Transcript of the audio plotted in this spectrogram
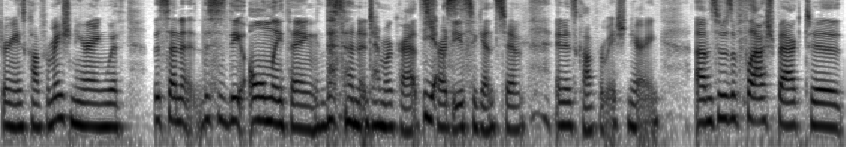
during his confirmation hearing with the Senate. This is the only thing the Senate Democrats yes. tried to use against him in his confirmation hearing. Um, so it was a flashback to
